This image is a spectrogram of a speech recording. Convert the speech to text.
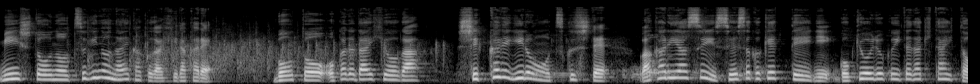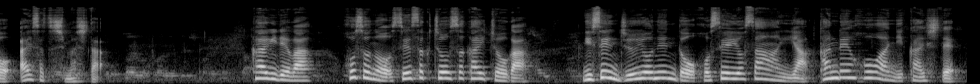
民主党の次の内閣が開かれ冒頭岡田代表がしっかり議論を尽くして分かりやすい政策決定にご協力いただきたいと挨拶しました。会議では細野政策調査会長が2014年度補正予算案や関連法案に関して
